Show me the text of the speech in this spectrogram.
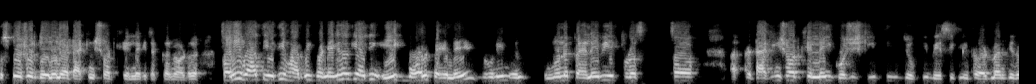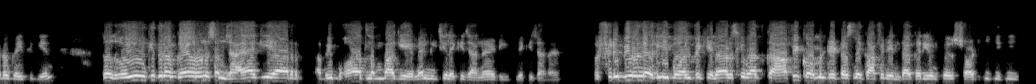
उसमें फिर दोनों ने अटैकिंग शॉट खेलने के चक्कर में ऑर्डर फनी बात ये थी हार्दिक पांड्या के साथ कि आई थिंक एक बॉल पहले धोनी, उन्होंने पहले भी थोड़ा सा अटैकिंग शॉट खेलने की कोशिश की थी, जो कि बेसिकली थर्ड मैन की तरफ़ गई थी गेंद। तो धोनी उनकी तरफ़ गए उन्होंने समझाया कि यार अभी बहुत लंबा गेम है नीचे लेके जाना है डीप लेके जाना है। और फिर भी उन्होंने अगली बॉल पे खेला और उसके बाद काफ़ी कमेंटेटर्स ने काफ़ी निंदा करी उनको शॉट की कि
